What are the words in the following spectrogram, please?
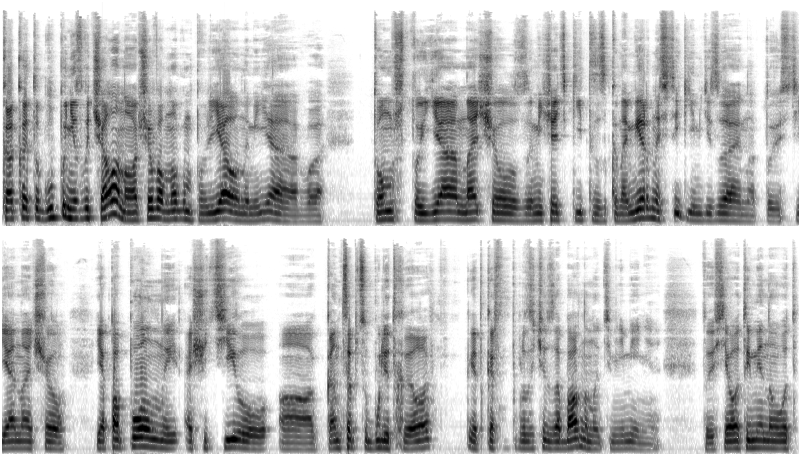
как это глупо не звучало, но вообще во многом повлияло на меня в том, что я начал замечать какие-то закономерности геймдизайна. То есть я начал, я по полной ощутил а, концепцию Bullet Hell. Это, конечно, прозвучит забавно, но тем не менее. То есть я вот именно вот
